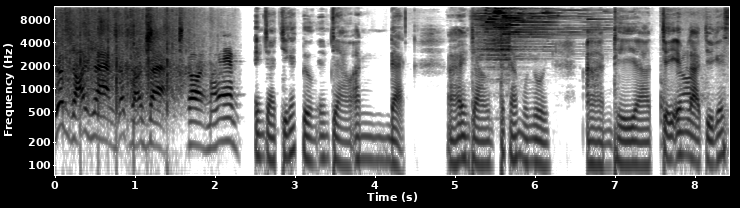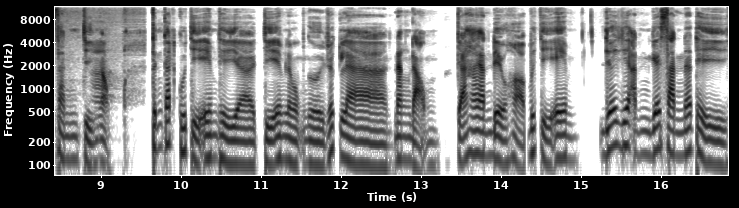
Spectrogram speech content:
Rất rõ ràng rất rõ ràng. Rồi mời em. Em chào chị Cát Tường, em chào anh Đạt. À, Em chào tất cả mọi người à, Thì à, chị em là chị gái xanh, chị À. Ngọc. Tính cách của chị em thì à, chị em là một người rất là năng động. Cả hai anh đều hợp với chị em. Với với anh gái xanh á thì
